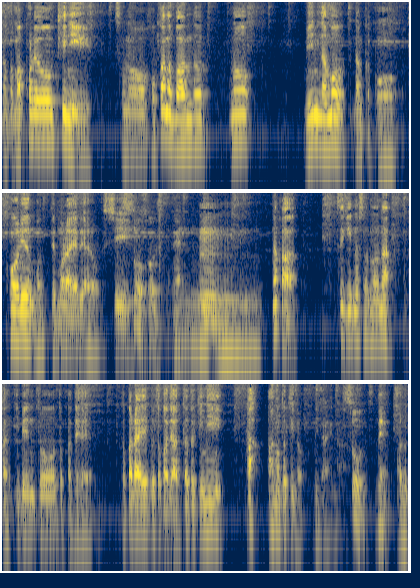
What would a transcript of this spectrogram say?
なんかまあこれを機にその他のバンドのみんなもなんかこう交流持ってもらえるやろうし。そうですね。うん。うんなんか次のそのななんかイベントとかでとかライブとかで会った時にああの時のみたいな。そうですね。ある。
